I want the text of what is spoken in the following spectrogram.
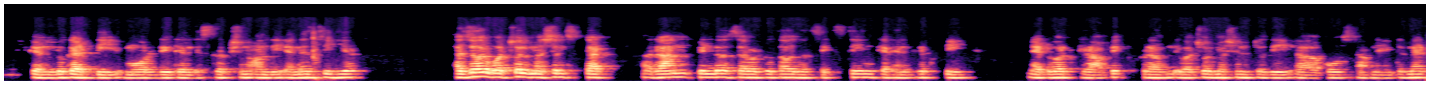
You can look at the more detailed description on the NSG here. Azure virtual machines that run Windows Server 2016 can encrypt the network traffic from the virtual machine to the uh, host on the internet.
